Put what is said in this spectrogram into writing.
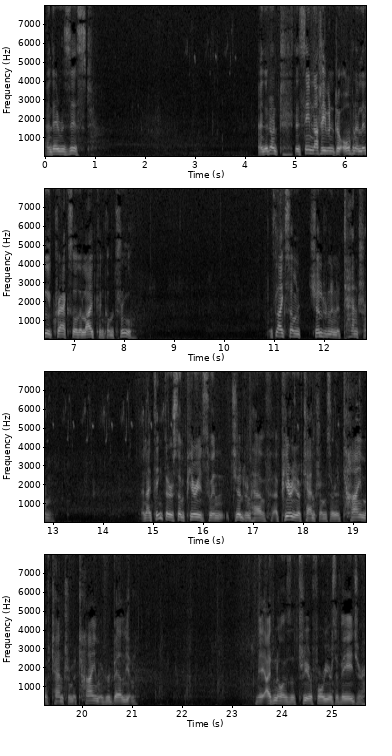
And they resist. And they don't they seem not even to open a little crack so the light can come through. It's like some children in a tantrum. And I think there are some periods when children have a period of tantrums or a time of tantrum, a time of rebellion. I don't know, it was three or four years of age, or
